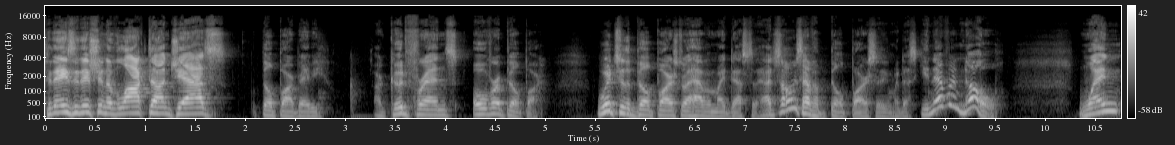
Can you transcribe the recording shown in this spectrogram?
Today's edition of Locked On Jazz, Built Bar, baby. Our good friends over at Built Bar. Which of the Built Bars do I have on my desk today? I just always have a Built Bar sitting on my desk. You never know when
